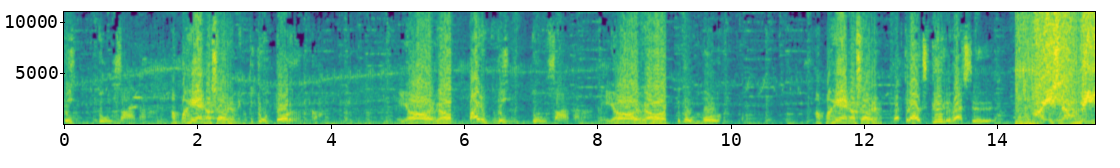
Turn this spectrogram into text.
vittuu, saatana. Onpa hieno sormi. Vitun dorka. Joo, joo. Painu vittuu, saatana. Joo, joo. Vitun mulkku. Onpa hieno sormi. Sä oot kyllä yks kyrvän syylä. Haista vittu!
